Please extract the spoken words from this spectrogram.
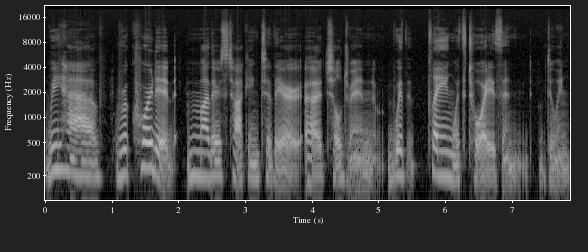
we have recorded mothers talking to their uh, children with playing with toys and doing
